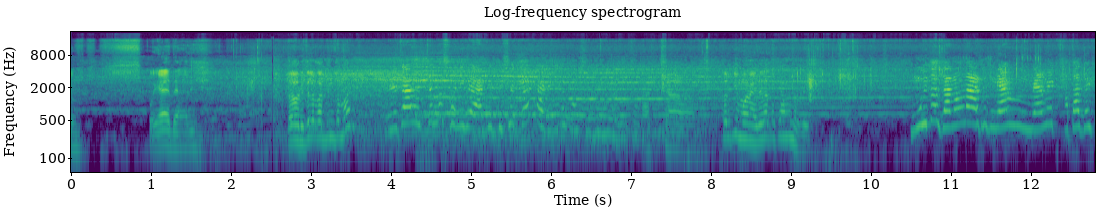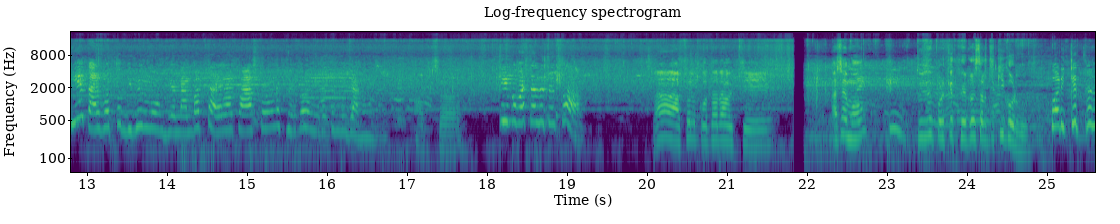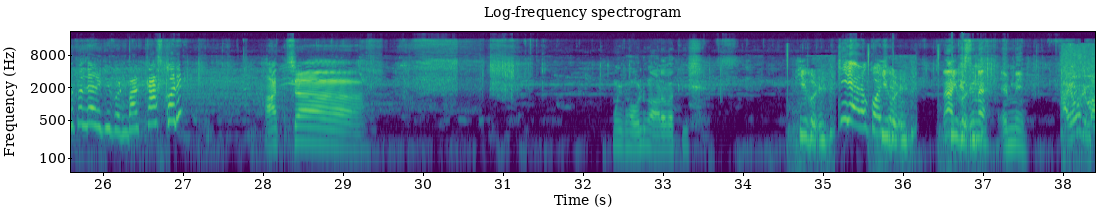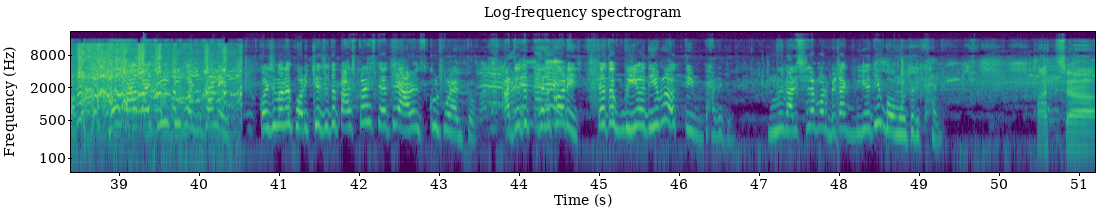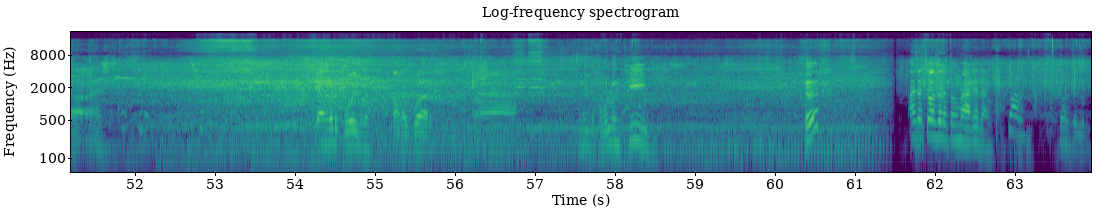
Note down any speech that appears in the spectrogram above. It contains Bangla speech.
ওয়াই দেন আরে তো রিজাল্ট কদিন তোমার? রেজাল্ট হচ্ছে শনিবার আগে বিশেষ কাজ আগে তো পরশু দিন। আচ্ছা তোর কি মনে হয় রেজাল্ট কেমন হবে? মুই তো জানো না ঠিক ম্যাম ম্যামে খাতা দেখিয়ে তারপর তো দিবে যে নাম্বারটা এবার পাস করো না ফেল করো মুখে তো মুই জানো না। আচ্ছা। কি কবার তাহলে তুই কর? না আসল কথাটা হচ্ছে আচ্ছা মৌ কি? তুই যদি পরীক্ষা ফেল করিস তাহলে তুই কী করব? পরীক্ষা ফেল করলে আর কি করি বার কাজ করি। আচ্ছা। মুই ভাবলুম আরও বাকি কি। আরও কই না কিছু না এমনি। মোর মা। ভাই তুই কি করছিস জানিস? কইছি বলে পরীক্ষা যদি পাস করিস তাহলে তুই আরও স্কুল পড়াতো আর যদি ফেল করিস তাহলে তোকে বিয়ে দিয়ে আমি তুই ভাগে দিবি। মুই বাড়ি ছিলাম মোর বেটাকে বিয়ে দিয়ে বউ মজুরি খাই। আচ্ছা। করে কই না আরেকবার। আহ, মুই ভাবলুম কি? তোর? আচ্ছা চল তাহলে তোমার আগে দাম চল। চল চলো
